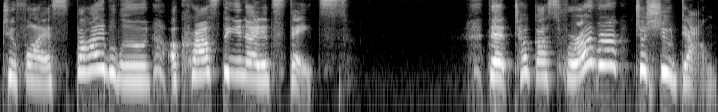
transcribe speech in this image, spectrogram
to fly a spy balloon across the United States that took us forever to shoot down.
